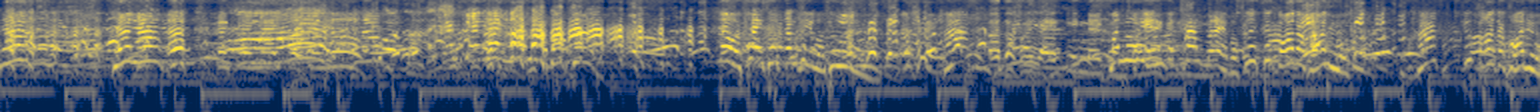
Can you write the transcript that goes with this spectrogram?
เดี๋ยเดี๋ยวเดี๋ยว เกงในชุดกันกกางเกงในชุดกันโลกเจ้าใส่ชุดกันสิวะทุนฮะ ต้องไปใส่กิ่งในมันดูเห็นเป็นข้ามอะไรบอกคือคือตัวตะขอถือฮะคือตัวตะขอถือ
